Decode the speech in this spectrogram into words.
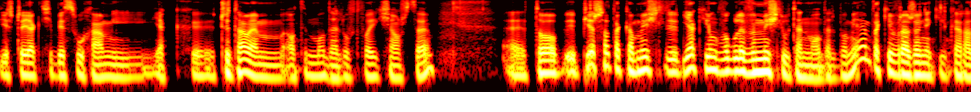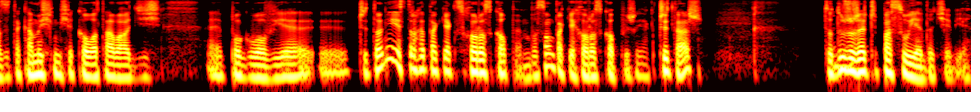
jeszcze jak ciebie słucham i jak y, czytałem o tym modelu w twojej książce, to pierwsza taka myśl, jak Jung w ogóle wymyślił ten model, bo miałem takie wrażenie kilka razy, taka myśl mi się kołotała dziś e, po głowie. E, czy to nie jest trochę tak jak z horoskopem? Bo są takie horoskopy, że jak czytasz, to dużo mhm. rzeczy pasuje do ciebie.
